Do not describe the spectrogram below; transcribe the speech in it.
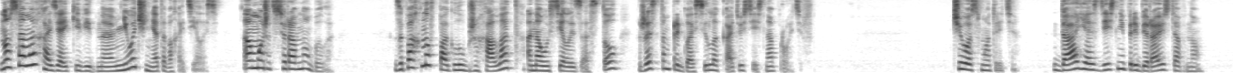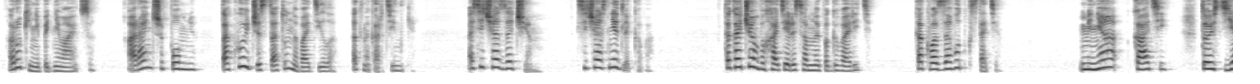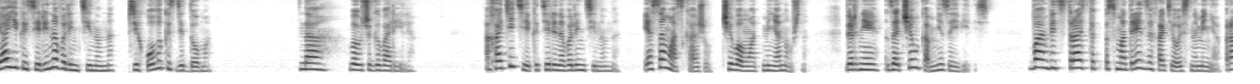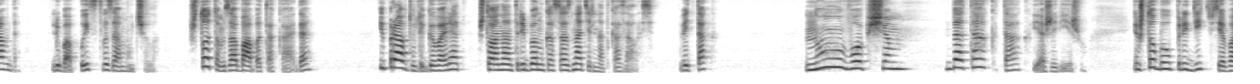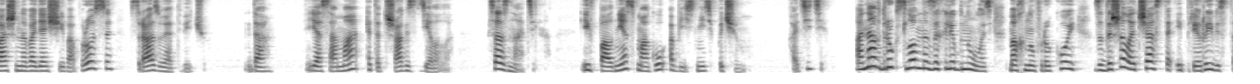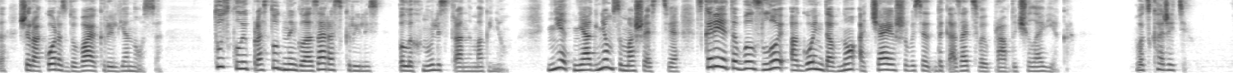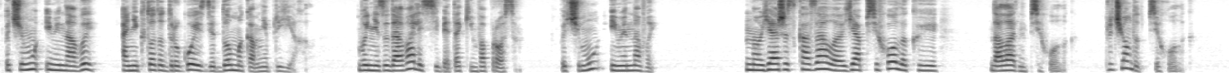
Но самой хозяйке, видно, не очень этого хотелось. А может, все равно было. Запахнув поглубже халат, она уселась за стол, жестом пригласила Катю сесть напротив. «Чего смотрите?» «Да, я здесь не прибираюсь давно. Руки не поднимаются. А раньше, помню, такую чистоту наводила, как на картинке. А сейчас зачем? Сейчас не для кого. Так о чем вы хотели со мной поговорить? Как вас зовут, кстати? Меня Катей. То есть я Екатерина Валентиновна, психолог из детдома. Да, вы уже говорили. А хотите, Екатерина Валентиновна, я сама скажу, чего вам от меня нужно. Вернее, зачем ко мне заявились. Вам ведь страсть как посмотреть захотелось на меня, правда? Любопытство замучило. Что там за баба такая, да? И правду ли говорят, что она от ребенка сознательно отказалась? Ведь так? Ну, в общем, да так, так, я же вижу. И чтобы упредить все ваши наводящие вопросы, сразу и отвечу. Да, я сама этот шаг сделала. Сознательно. И вполне смогу объяснить, почему. Хотите? Она вдруг словно захлебнулась, махнув рукой, задышала часто и прерывисто, широко раздувая крылья носа. Тусклые простудные глаза раскрылись, полыхнули странным огнем. Нет, не огнем сумасшествия, скорее это был злой огонь давно отчаявшегося доказать свою правду человека. Вот скажите, почему именно вы, а не кто-то другой из детдома ко мне приехал? Вы не задавались себе таким вопросом? Почему именно вы? Но я же сказала, я психолог и... Да ладно, психолог. При чем тут психолог?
